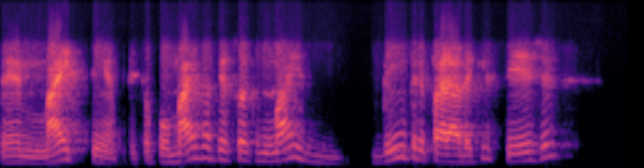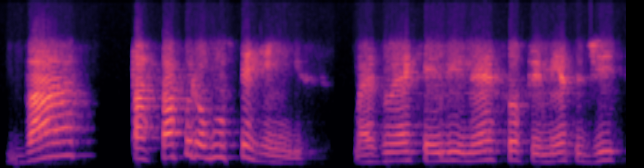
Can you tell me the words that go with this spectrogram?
é, mais tempo. Então, por mais a pessoa que mais bem preparada que seja, vá passar por alguns perrengues, mas não é aquele né, sofrimento de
